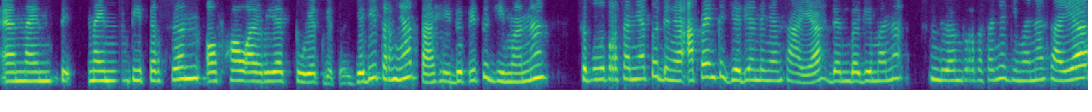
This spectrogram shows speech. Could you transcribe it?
and 90 90% of how I react to it gitu. Jadi ternyata hidup itu gimana 10 persennya tuh dengan apa yang kejadian dengan saya dan bagaimana 90 persennya gimana saya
